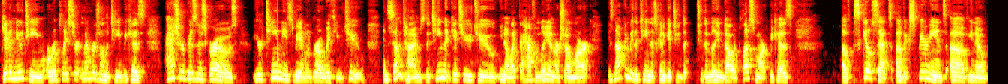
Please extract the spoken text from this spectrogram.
get a new team or replace certain members on the team because as your business grows your team needs to be able to grow with you too. And sometimes the team that gets you to you know like the half a million or so mark is not going to be the team that's going to get you the, to the million dollar plus mark because of skill sets of experience of you know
